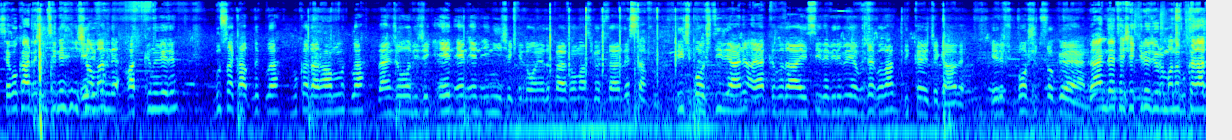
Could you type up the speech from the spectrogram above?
Sevo kardeşim seni inşallah. Elif'in de hakkını verin. Bu sakatlıkla, bu kadar hamlıkla bence olabilecek en en en en iyi şekilde oynadı, performans gösterdi. Estağfurullah. Hiç boş değil yani. Ayakkabı daha iyisiyle biri bir yapacak olan dikkat edecek abi. Herif boş şut sokuyor yani. Ben de teşekkür ediyorum bana bu kadar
